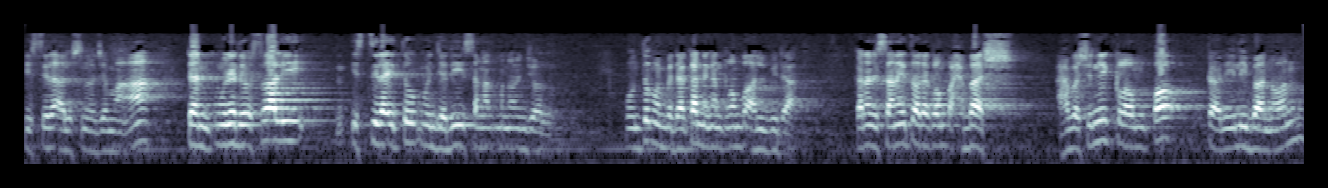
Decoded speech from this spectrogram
istilah Ahlussunnah Jamaah dan kemudian di Australia istilah itu menjadi sangat menonjol untuk membedakan dengan kelompok ahli bidah. Karena di sana itu ada kelompok Ahbash. Ahbash ini kelompok dari Libanon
